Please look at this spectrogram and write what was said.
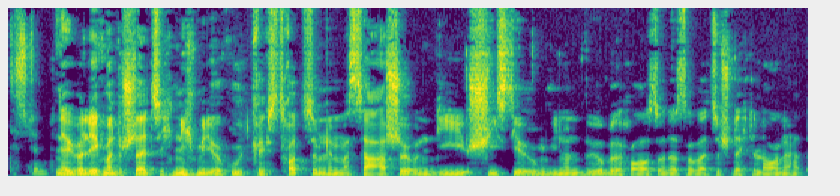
Das stimmt. Ja, überleg mal, du stellst dich nicht mit ihr gut, kriegst trotzdem eine Massage und die schießt dir irgendwie einen Wirbel raus oder so, weil sie schlechte Laune hat.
